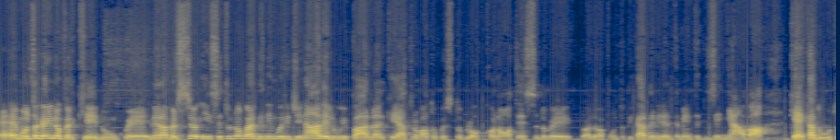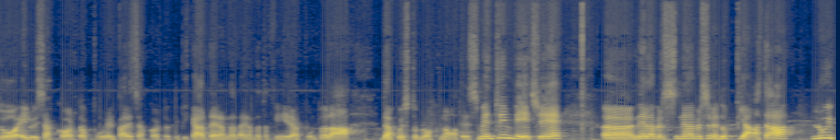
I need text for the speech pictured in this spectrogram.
è, molto carino perché dunque nella versione se tu lo guardi in lingua originale lui parla che ha trovato questo blocco notice dove, dove appunto Picard evidentemente disegnava che è caduto e lui si è accorto appunto, il padre si è accorto che Picard era, and- era andato a finire appunto là da questo block notice mentre invece nella, vers- nella versione doppiata lui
